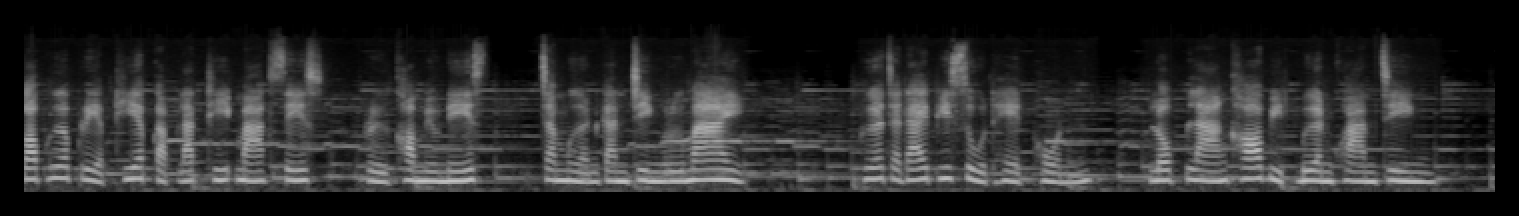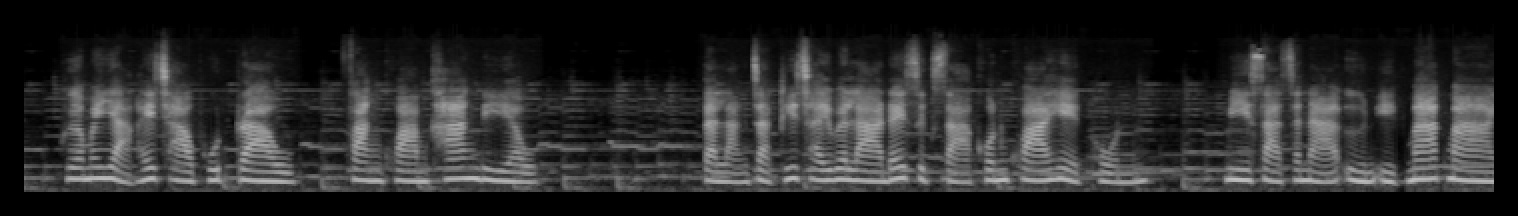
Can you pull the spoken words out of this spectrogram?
ก็เพื่อเปรียบเทียบกับลัทธิมาร์กซิสหรือคอมมิวนิสต์จะเหมือนกันจริงหรือไม่ เพื่อจะได้พิสูจน์เหตุผล ลบล้างข้อบิดเบือนความจริง เพื่อไม่อยากให้ชาวพุทธเราฟังความข้างเดียว แต่หลังจากที่ใช้เวลาได้ศึกษาค้นคว้าเหตุผล มีศาสนาอื่นอีกมากมาย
